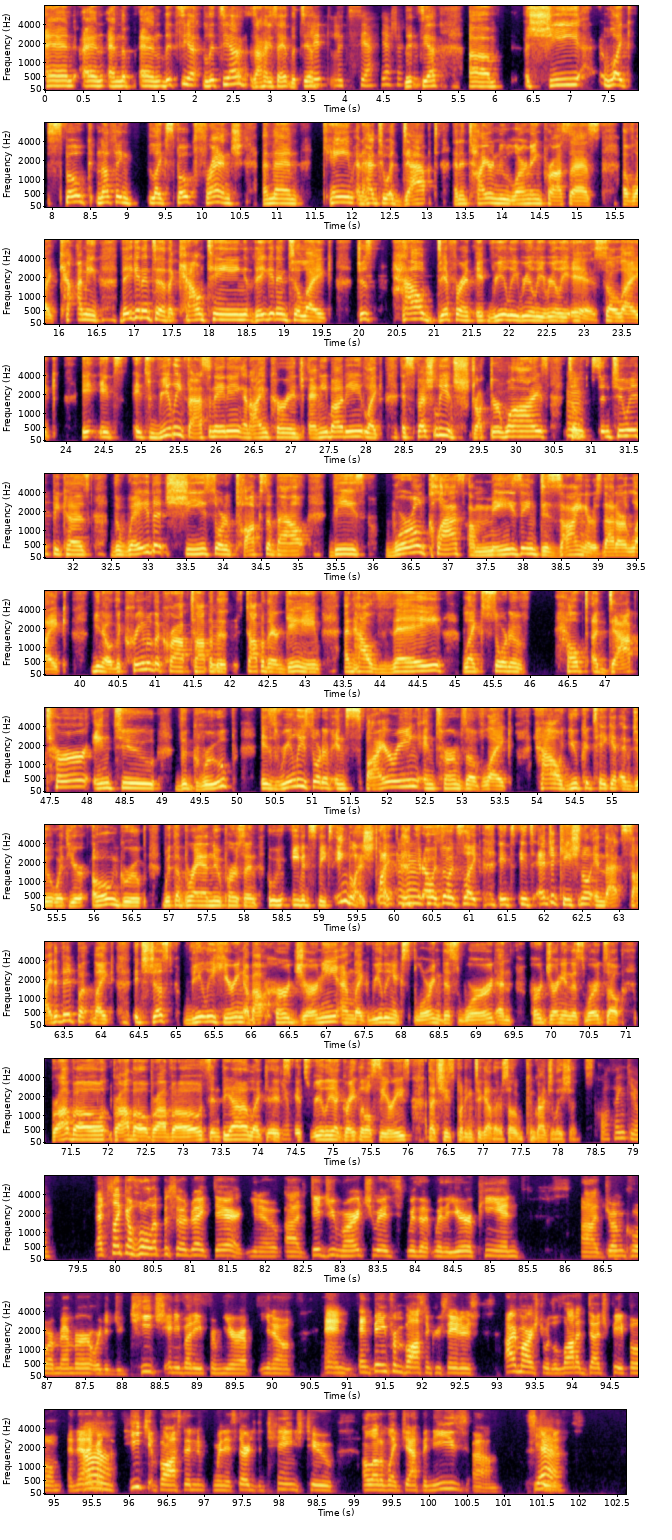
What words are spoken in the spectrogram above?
And and and the and Litzia Litzia is that how you say it? Litzia Lit- Laetitia. Yeah, sure. Litzia. Um, she like spoke nothing like spoke French and then came and had to adapt an entire new learning process of like I mean they get into the counting they get into like just how different it really really really is so like it, it's it's really fascinating and i encourage anybody like especially instructor wise to Mm. listen to it because the way that she sort of talks about these world class amazing designers that are like you know the cream of the crop top of the top of their game and how they like sort of helped adapt her into the group is really sort of inspiring in terms of like how you could take it and do it with your own group with a brand new person who even speaks English like Mhm. you know so it's like it's it's educational in that side of it but like it's just really hearing about her journey and like really exploring this word and her journey in this word so bravo bravo bravo Cynthia like Thank it's you. it's really a great little series that she's putting together so congratulations Cool. Thank you. That's like a whole episode right there. You know, uh, did you march with with a with a European uh, drum corps member, or did you teach anybody from Europe? You know, and and being from Boston Crusaders, I marched with a lot of Dutch people, and then I got Ah. to teach at Boston when it started to change to a lot of like Japanese um, Yeah.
